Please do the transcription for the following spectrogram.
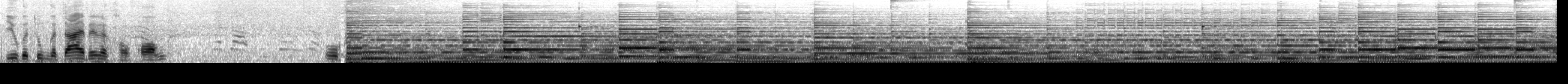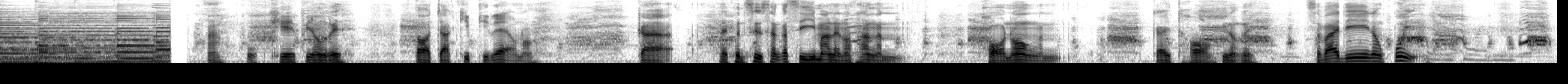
ยิวกระจุงกระจายไปแบบเขาของโอ้โอเคพี่น้องเลยต่อจากคลิปที่แล้วเนาะก็ให้เพิ่นซื้อสังกะสีมาแหล้วเนาะทางอันขอน้องอันไก่ทองพี่น้องเอ้ย สบายดีน้องปุ้ย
